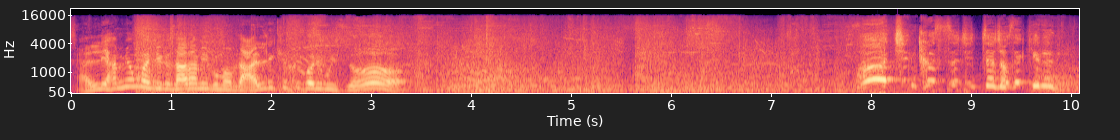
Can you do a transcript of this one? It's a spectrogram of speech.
알리 한 명만 지금 사람이구만 보다 알리 큐크거리고 있어 아 징크스 진짜 저 새끼는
